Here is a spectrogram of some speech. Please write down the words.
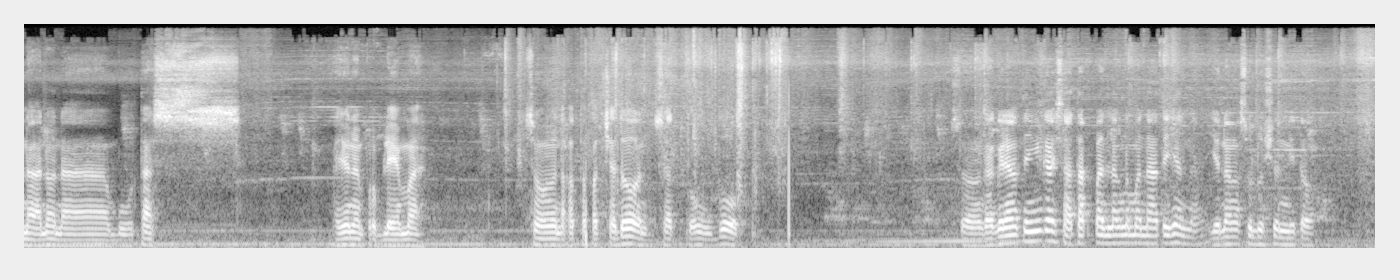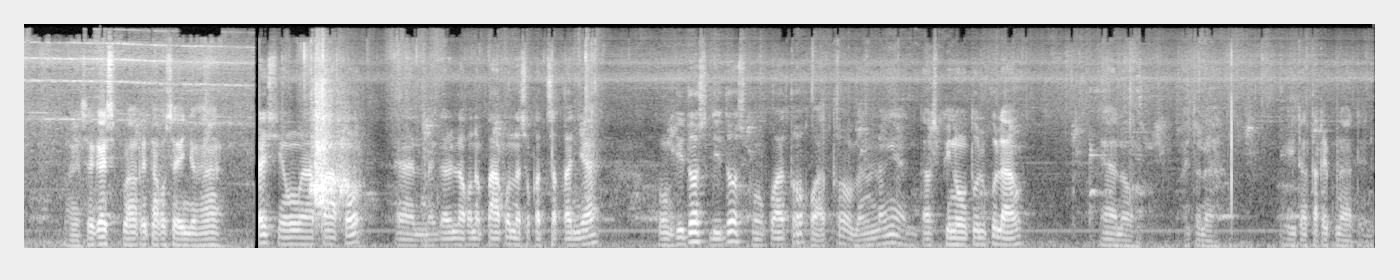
na ano na butas. Ayun ang problema. So nakatapat siya doon sa tubo. So, gagawin natin yun guys. Tatakpan lang naman natin yan. Ha? Yan ang solusyon nito. Okay, so guys, pakita ko sa inyo ha. Guys, yung uh, pako. Ayan, nagkaroon ako ng pako na sukat sa kanya. Kung didos, didos. Kung 4, 4. Ganun lang yan. Tapos pinutol ko lang. Ayan o. Ito na. Itatakip natin.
